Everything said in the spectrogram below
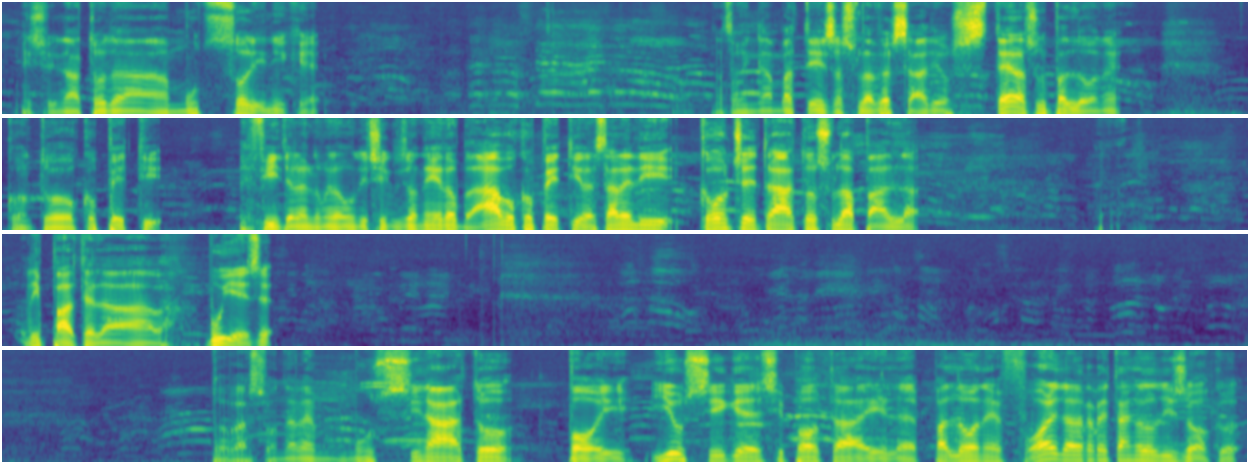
messo in atto da Muzzolini che è in gamba tesa sull'avversario stera sul pallone contro Coppetti e finita del numero 11 Grisonero bravo Coppetti restare lì concentrato sulla palla riparte la Buiese. Prova a suonare Mussinato poi Jussig si porta il pallone fuori dal rettangolo di gioco.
